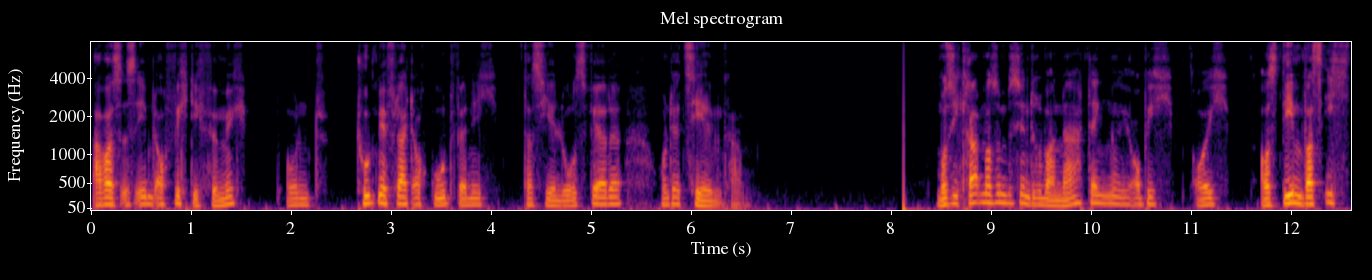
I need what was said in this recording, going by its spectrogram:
Aber es ist eben auch wichtig für mich und tut mir vielleicht auch gut, wenn ich das hier loswerde und erzählen kann. Muss ich gerade mal so ein bisschen drüber nachdenken, ob ich euch aus dem, was ich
